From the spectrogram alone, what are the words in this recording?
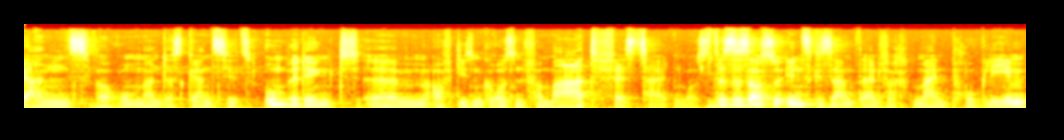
ganz, warum man das Ganze jetzt unbedingt ähm, auf diesem großen Format festhalten muss. Das ist auch so insgesamt einfach mein Problem.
